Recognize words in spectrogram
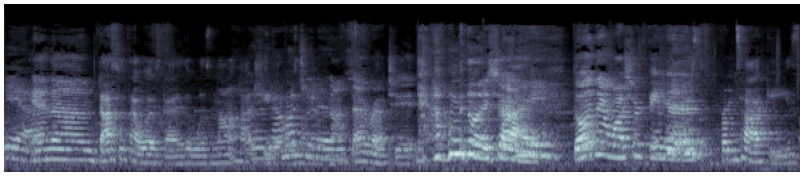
yeah. And um, that's what that was, guys. It was not hot Cheetos. not hot Cheetos. Not that ratchet. I'm feeling shy. Go in there and wash your fingers from Takis.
